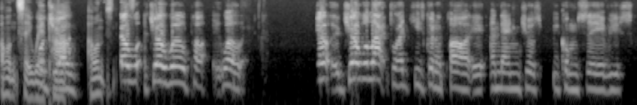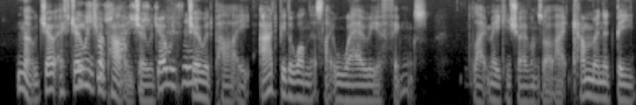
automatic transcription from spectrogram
I wouldn't say we're Or part. Joe. I wouldn't. Joe, Joe will part. Well, Joe, Joe will act like he's gonna party and then just become serious. No, Joe. If Joe It's went to a just- party, that's Joe just would. Joe, isn't it? Joe would party. I'd be the one that's like wary of things, like making sure everyone's all right. Cameron would be.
